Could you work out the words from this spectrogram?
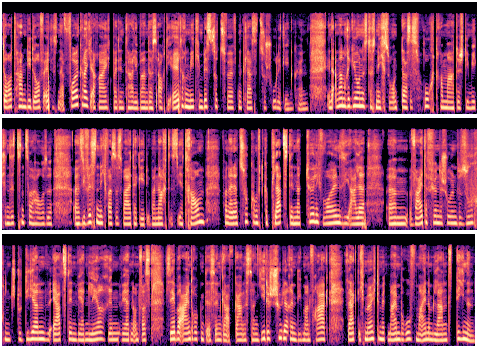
dort haben die Dorfältesten erfolgreich erreicht bei den Taliban, dass auch die älteren Mädchen bis zur zwölften Klasse zur Schule gehen können. In anderen Regionen ist das nicht so und das ist hochdramatisch. Die Mädchen sitzen zu Hause, äh, sie wissen nicht, was es weitergeht. Über Nacht ist ihr Traum von einer Zukunft geplatzt, denn natürlich wollen sie alle ähm, weiterführende Schulen besuchen, studieren, Ärztinnen werden, Lehrerinnen werden und was sehr beeindruckend beeindruckend ist in Afghanistan. Jede Schülerin, die man fragt, sagt, ich möchte mit meinem Beruf meinem Land dienen.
